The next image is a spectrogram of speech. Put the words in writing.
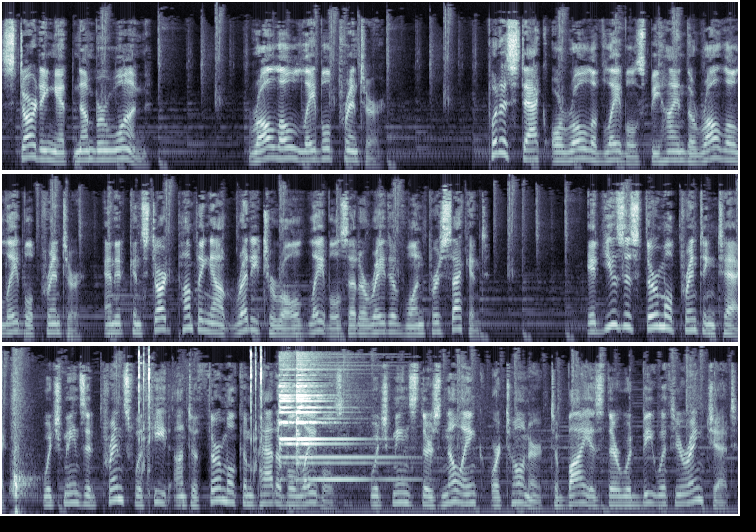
Starting at number 1. Rollo Label Printer. Put a stack or roll of labels behind the Rollo label printer, and it can start pumping out ready-to-roll labels at a rate of 1 per second. It uses thermal printing tech, which means it prints with heat onto thermal-compatible labels, which means there's no ink or toner to buy as there would be with your inkjet.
